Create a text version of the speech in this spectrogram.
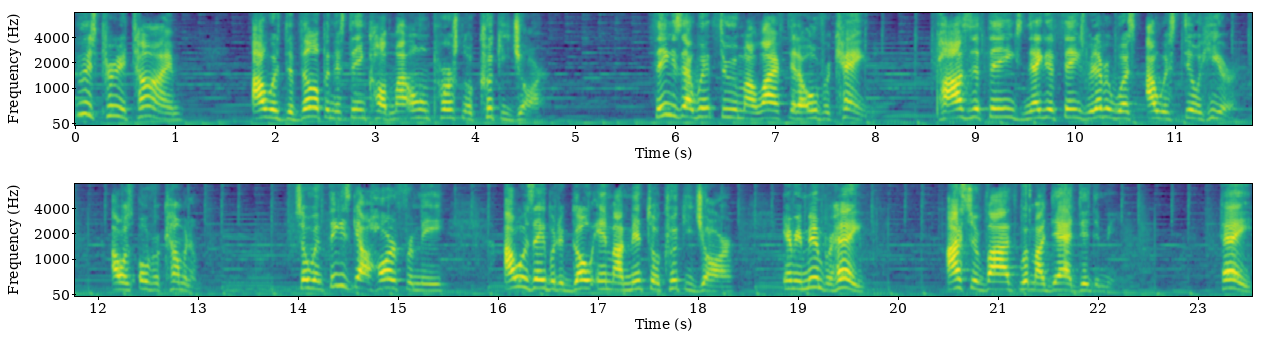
Through this period of time, I was developing this thing called my own personal cookie jar. Things that went through in my life that I overcame positive things, negative things, whatever it was, I was still here. I was overcoming them. So when things got hard for me, I was able to go in my mental cookie jar and remember hey, I survived what my dad did to me. Hey,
